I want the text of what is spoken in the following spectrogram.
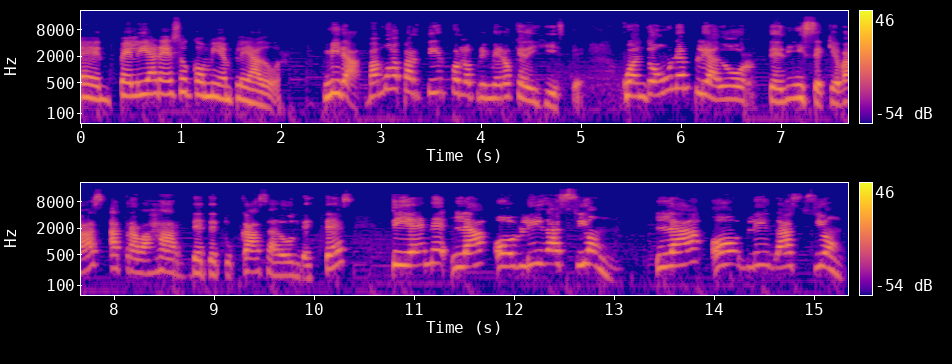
eh, pelear eso con mi empleador? Mira, vamos a partir por lo primero que dijiste. Cuando un empleador te dice que vas a trabajar desde tu casa donde estés, tiene la obligación, la obligación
